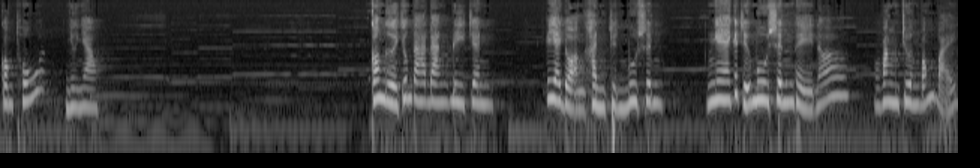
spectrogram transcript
con thú như nhau. Con người chúng ta đang đi trên cái giai đoạn hành trình mưu sinh. Nghe cái chữ mưu sinh thì nó văn chương bóng bẩy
